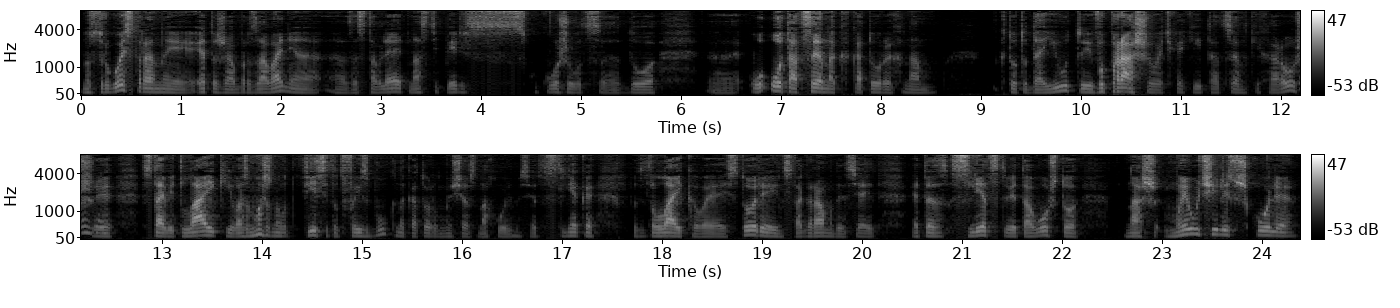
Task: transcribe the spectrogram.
Но с другой стороны, это же образование э, заставляет нас теперь скукоживаться до, э, от оценок, которых нам кто-то дают, и выпрашивать какие-то оценки хорошие, угу. ставить лайки. Возможно, вот весь этот Facebook, на котором мы сейчас находимся, это некая вот эта лайковая история, Инстаграм, это, вся, это следствие того, что Наш, мы учились в школе,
